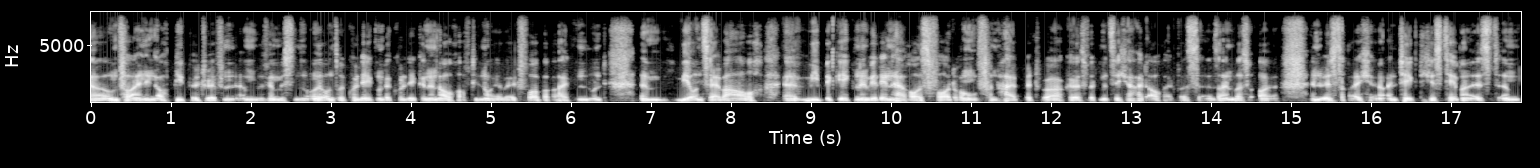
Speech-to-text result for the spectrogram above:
ja, und vor allen Dingen auch people-driven. Ähm, wir müssen unsere Kollegen und Kolleginnen auch auf die neue Welt vorbereiten und ähm, wir uns selber auch. Äh, wie begegnen wir den Herausforderungen von Hybrid Work? Es wird mit Sicherheit auch etwas sein, was äh, in Österreich äh, ein tägliches Thema ist. Ähm,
